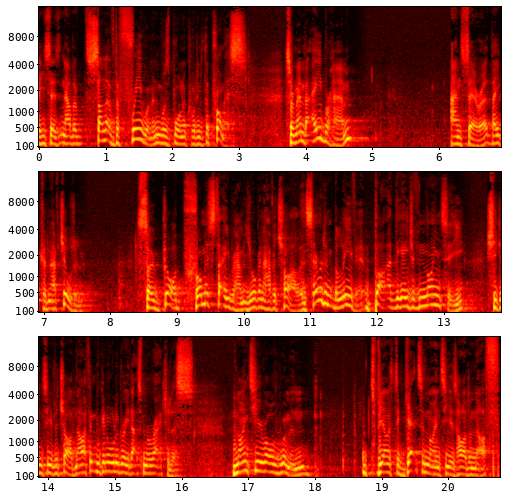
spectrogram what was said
he says, now the son of the free woman was born according to the promise. So remember, Abraham and Sarah, they couldn't have children. So God promised to Abraham, You're going to have a child. And Sarah didn't believe it, but at the age of 90, she conceived a child. Now, I think we can all agree that's miraculous. 90 year old woman, to be honest, to get to 90 is hard enough,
